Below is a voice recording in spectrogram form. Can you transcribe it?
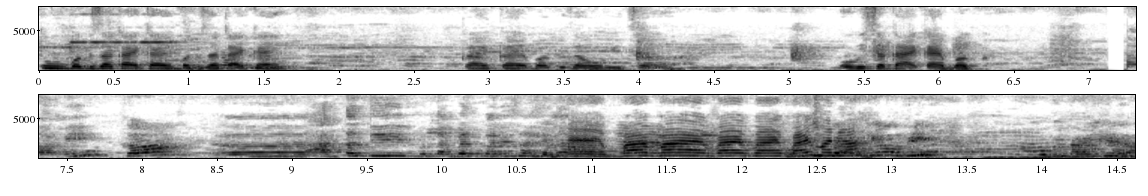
तू बघ जा काय काय बघ जा काय काय. काय काय बघ जा ओवीचं. ओवीचं काय काय बघ. का? आता ती तब्येत बरी झाली bye bye bye bye bye म्हणा ओबी ना?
